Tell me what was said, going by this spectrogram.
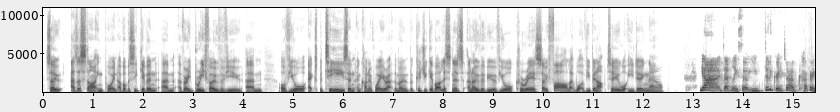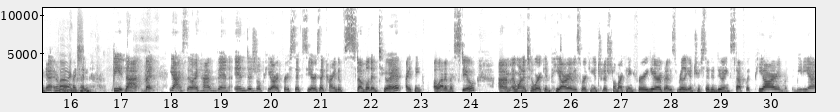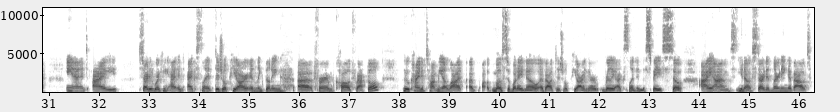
So, as a starting point, I've obviously given um, a very brief overview um, of your expertise and, and, kind of where you're at at the moment. But could you give our listeners an overview of your career so far? Like, what have you been up to? What are you doing now? Yeah, definitely. So, you did a great job covering it. I don't Thanks. know if I can beat that. But yeah, so I have been in digital PR for six years. I kind of stumbled into it. I think a lot of us do. Um, I wanted to work in PR. I was working in traditional marketing for a year, but I was really interested in doing stuff with PR and with the media. And I started working at an excellent digital PR and link building uh, firm called Fractal, who kind of taught me a lot of most of what I know about digital PR, and they're really excellent in the space. So I, um, you know, started learning about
